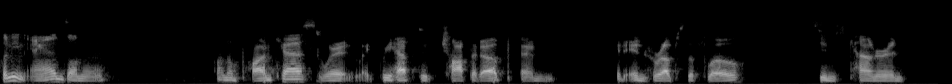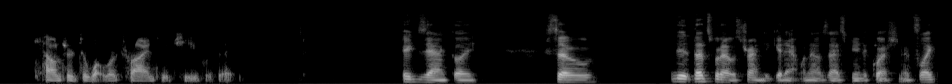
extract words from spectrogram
putting ads on a on a podcast where like we have to chop it up and it interrupts the flow seems counter and counter to what we're trying to achieve with it. Exactly. So that's what I was trying to get at when I was asking the question. It's like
